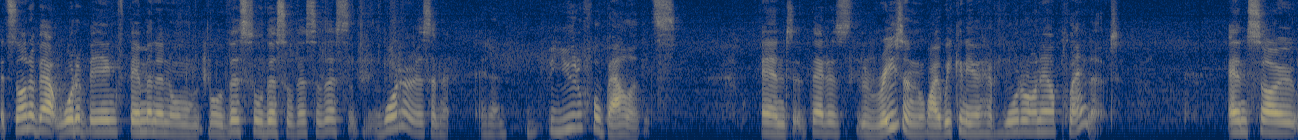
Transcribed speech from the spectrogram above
It's not about water being feminine or, or this or this or this or this. Water is in a, in a beautiful balance. And that is the reason why we can even have water on our planet. And so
